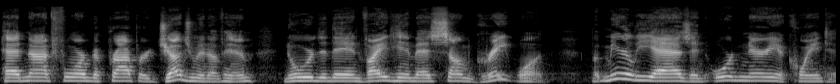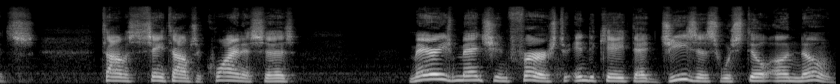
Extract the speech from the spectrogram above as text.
had not formed a proper judgment of him, nor did they invite him as some great one but merely as an ordinary acquaintance. Thomas, St. Thomas Aquinas says, Mary's mentioned first to indicate that Jesus was still unknown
